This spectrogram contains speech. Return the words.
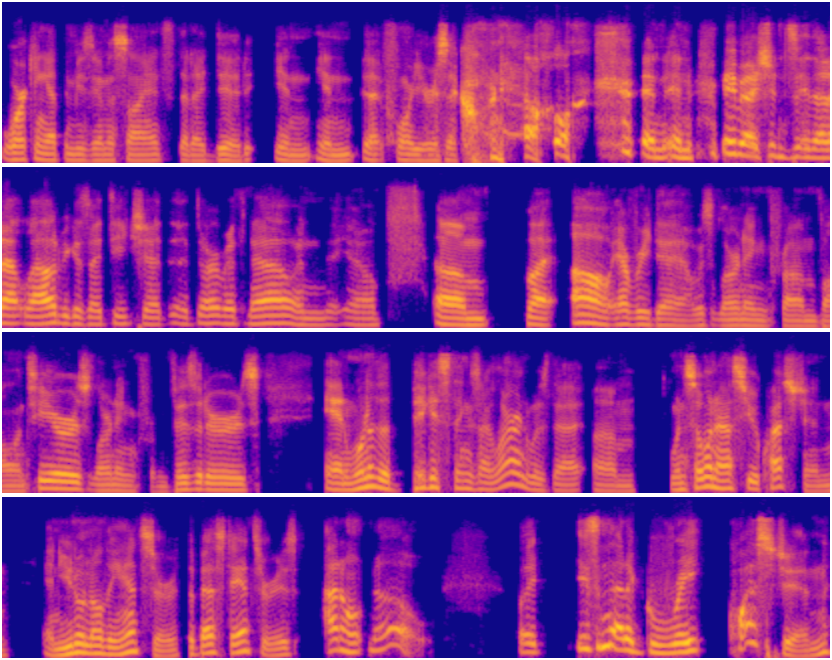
working at the Museum of Science that I did in in that four years at Cornell. and and maybe I shouldn't say that out loud because I teach at, at Dartmouth now, and you know, um, but oh every day i was learning from volunteers learning from visitors and one of the biggest things i learned was that um, when someone asks you a question and you don't know the answer the best answer is i don't know like isn't that a great question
